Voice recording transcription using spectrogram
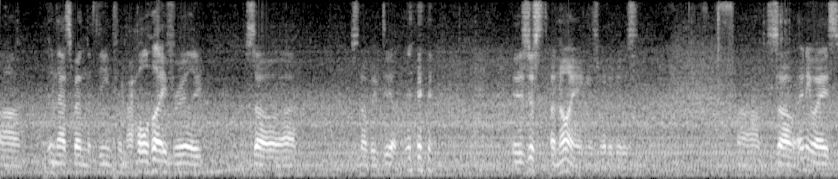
um, and that's been the theme for my whole life, really. So uh, it's no big deal. it's just annoying, is what it is. Um, so, anyways.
